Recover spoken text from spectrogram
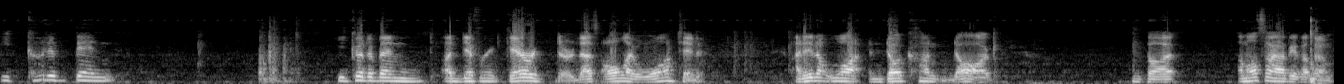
he could have been he could have been a different character. That's all I wanted. I didn't want Duck Hunt Dog, but I'm also happy about the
